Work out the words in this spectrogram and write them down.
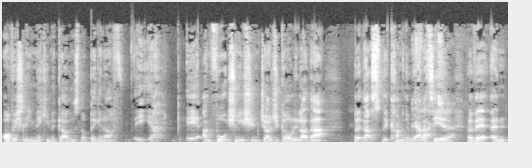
obviously, Mickey McGovern's not big enough. He- it- unfortunately, you shouldn't judge a goalie like that, but that's the kind of the reality Facts, of, of it. And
